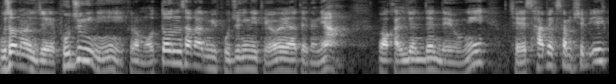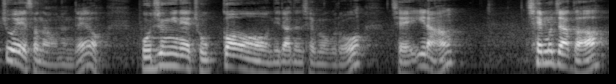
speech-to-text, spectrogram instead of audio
우선은 이제 보증인이 그럼 어떤 사람이 보증인이 되어야 되느냐와 관련된 내용이 제 431조에서 나오는데요. 보증인의 조건이라는 제목으로 제 1항 채무자가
